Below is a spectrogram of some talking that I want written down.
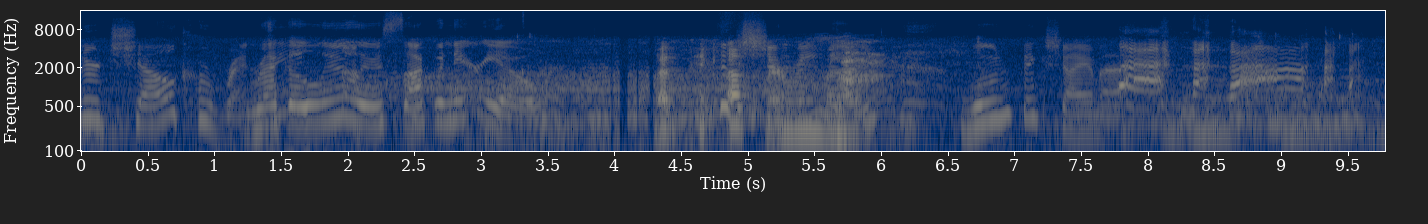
Nurchel Karendi. Rekalulu Saquinario. That pick up serving, but Woundfik Shayama.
